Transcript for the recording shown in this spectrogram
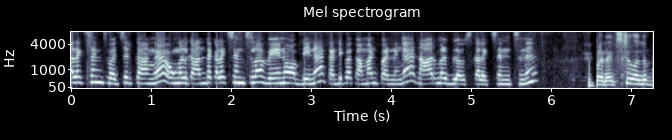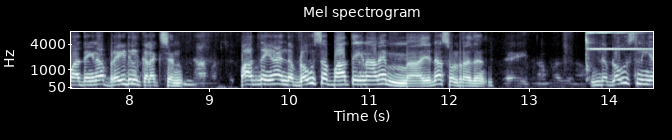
கலெக்ஷன்ஸ் வச்சிருக்காங்க. உங்களுக்கு அந்த கலெக்ஷன்ஸ் எல்லாம் வேணும் அப்படின்னா கண்டிப்பா கமெண்ட் பண்ணுங்க. நார்மல் பிளவுஸ் கலெக்ஷன்ஸ்னு இப்ப நெக்ஸ்ட் வந்து பாத்தீங்கன்னா பிரைடல் கலெக்ஷன் பாத்தீங்கன்னா இந்த பிளவுஸ பாத்தீங்கன்னாலே ம், என்ன சொல்றது? இந்த பிளவுஸ் நீங்க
